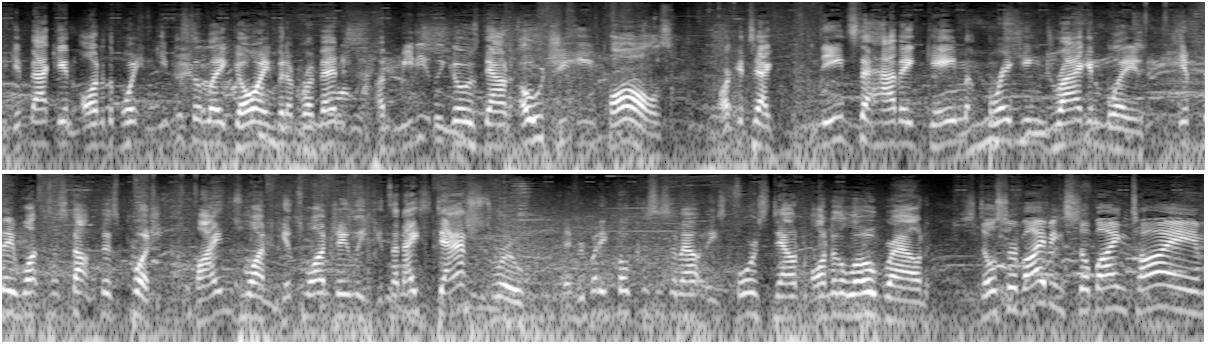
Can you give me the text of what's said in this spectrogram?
to get back in onto the point and keep this delay going, but if Revenge immediately goes down, OGE falls. Architect needs to have a game-breaking Dragon Blade if they want to stop this push. Finds one, gets one J Lee, gets a nice dash through. Everybody focuses him out, and he's forced down onto the low ground. Still surviving, still buying time.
